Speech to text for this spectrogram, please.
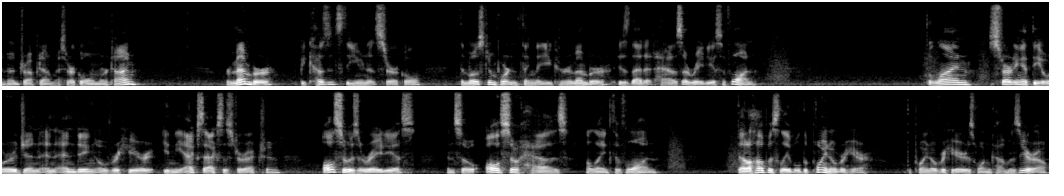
I'm going to drop down my circle one more time. Remember, because it's the unit circle, the most important thing that you can remember is that it has a radius of 1. The line starting at the origin and ending over here in the x-axis direction also is a radius, and so also has a length of 1. That'll help us label the point over here. The point over here is 1 comma 0.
